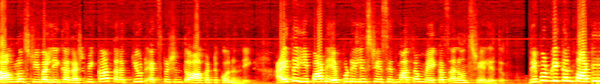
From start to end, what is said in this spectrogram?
సాంగ్లో శ్రీవల్లిగా రష్మిక తన క్యూట్ ఎక్స్ప్రెషన్తో ఆకట్టుకోనుంది. అయితే ఈ పాట ఎప్పుడు రిలీజ్ చేసేది మాత్రం మేకర్స్ అనౌన్స్ చేయలేదు. రిపబ్లికన్ పార్టీ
